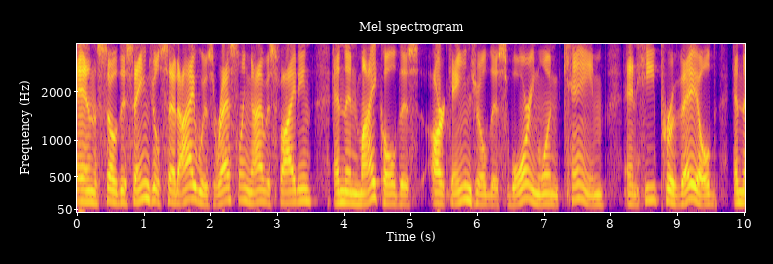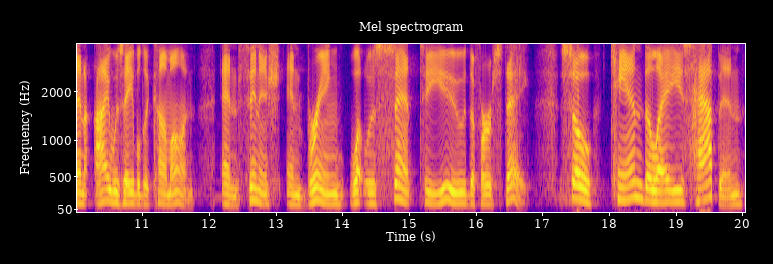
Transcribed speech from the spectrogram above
And so this angel said, I was wrestling, I was fighting. And then Michael, this archangel, this warring one, came and he prevailed. And then I was able to come on and finish and bring what was sent to you the first day. So, can delays happen,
